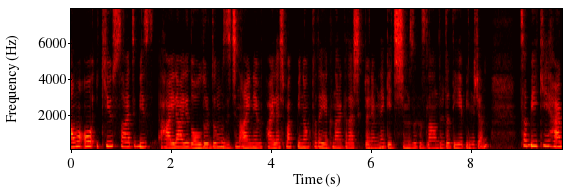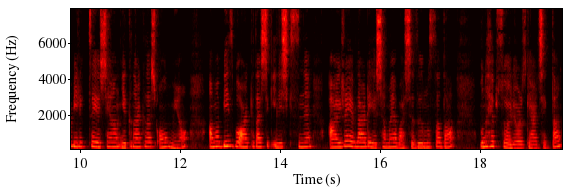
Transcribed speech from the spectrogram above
Ama o 200 saati biz hayli hayli doldurduğumuz için aynı evi paylaşmak bir noktada yakın arkadaşlık dönemine geçişimizi hızlandırdı diyebilirim. Tabii ki her birlikte yaşayan yakın arkadaş olmuyor. Ama biz bu arkadaşlık ilişkisini ayrı evlerde yaşamaya başladığımızda da Bunu hep söylüyoruz gerçekten.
